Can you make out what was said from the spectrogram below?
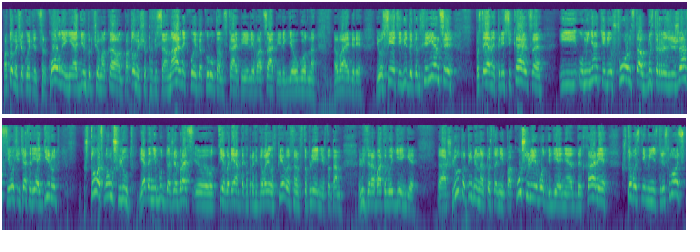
Потом еще какой-то церковный, не один причем аккаунт, потом еще профессиональный какой-то круг, там в скайпе или в WhatsApp или где угодно, в вайбере. И вот все эти виды конференции постоянно пересекаются, и у меня телефон стал быстро разряжаться и очень часто реагирует что в основном шлют? Я да не буду даже брать э, вот те варианты, о которых я говорил в первом своем вступлении, что там люди зарабатывают деньги. А шлют вот именно то, что они покушали, вот где они отдыхали, что бы с ними ни стряслось,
